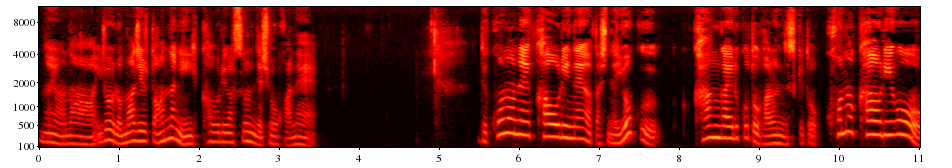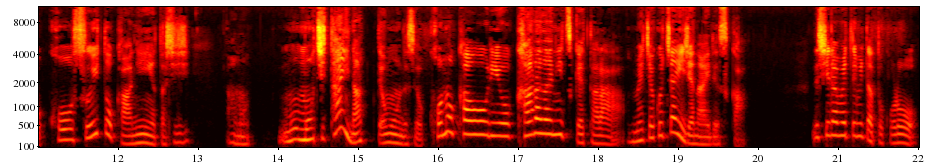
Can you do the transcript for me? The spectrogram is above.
なんやろな、いろいろ混じるとあんなにいい香りがするんでしょうかね。で、このね、香りね、私ね、よく考えることがあるんですけど、この香りを香水とかに私、あの、も持ちたいなって思うんですよ。この香りを体につけたらめちゃくちゃいいじゃないですか。で、調べてみたところ、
